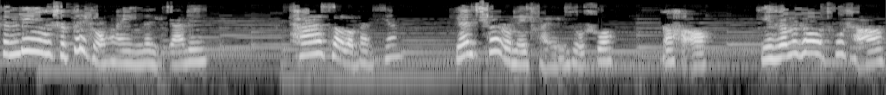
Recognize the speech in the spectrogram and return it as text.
肯定是最受欢迎的女嘉宾。他笑了半天，连气儿都没喘匀，就说：“那好，你什么时候出场，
